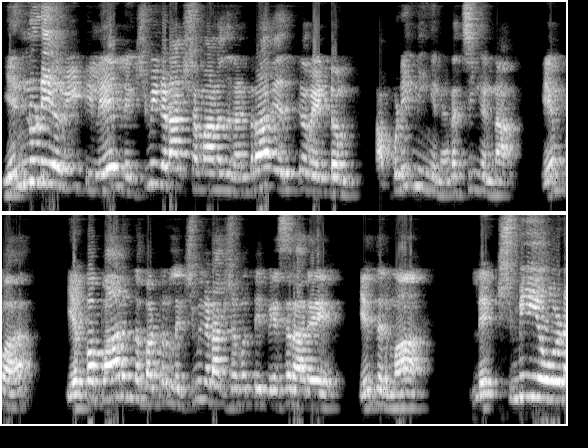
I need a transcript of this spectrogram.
என்னுடைய வீட்டிலே லட்சுமி கடாட்சமானது நன்றாக இருக்க வேண்டும் அப்படின்னு நீங்க நினைச்சீங்கன்னா ஏன்பா எப்ப பாரு இந்த பட்டர் லட்சுமி கடாட்சம் பத்தி பேசுறாரே. ஏன் தெரியுமா? லட்சுமியோட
